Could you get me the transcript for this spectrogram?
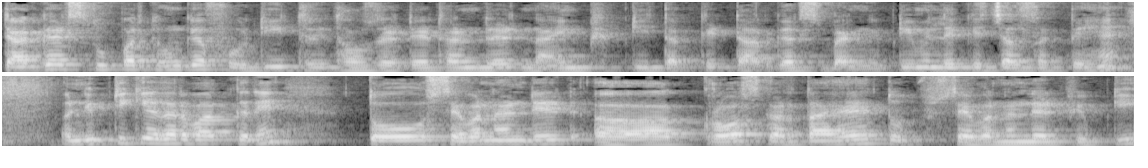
टारगेट्स ऊपर के होंगे forty three thousand eight hundred nine fifty तक के टारगेट्स बैंक निफ्टी में लेके चल सकते हैं। और निफ्टी की अगर बात करें तो 700 क्रॉस करता है तो 750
